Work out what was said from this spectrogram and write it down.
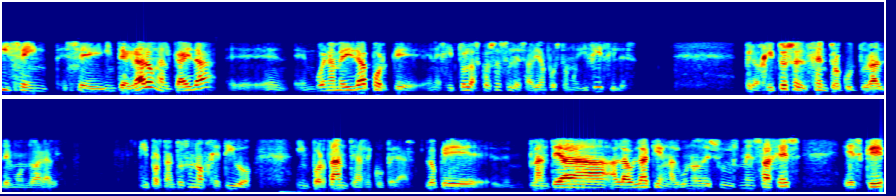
y se, se integraron Al Qaeda eh, en, buena medida porque en Egipto las cosas se les habían puesto muy difíciles. Pero Egipto es el centro cultural del mundo árabe y por tanto es un objetivo importante a recuperar. Lo que plantea Al-Awlaki en alguno de sus mensajes es que,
